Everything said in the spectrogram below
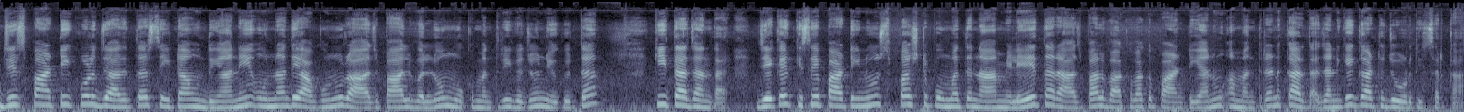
ਜਿਸ ਪਾਰਟੀ ਕੋਲ ਜ਼ਿਆਦਾਤਰ ਸੀਟਾਂ ਹੁੰਦੀਆਂ ਨੇ, ਉਹਨਾਂ ਦੇ ਆਗੂ ਨੂੰ ਰਾਜਪਾਲ ਵੱਲੋਂ ਮੁੱਖ ਮੰਤਰੀ ਵਜੋਂ ਨਿਯੁਕਤ ਕੀਤਾ ਜਾਂਦਾ ਹੈ। ਜੇਕਰ ਕਿਸੇ ਪਾਰਟੀ ਨੂੰ ਸਪਸ਼ਟ ਬਹੁਮਤ ਨਾ ਮਿਲੇ ਤਾਂ ਰਾਜਪਾਲ ਵੱਖ-ਵੱਖ ਪਾਰਟੀਆਂ ਨੂੰ ਆਮੰਤਰਣ ਕਰਦਾ ਯਾਨੀ ਕਿ ਗੱਠਜੋੜ ਦੀ ਸਰਕਾਰ।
